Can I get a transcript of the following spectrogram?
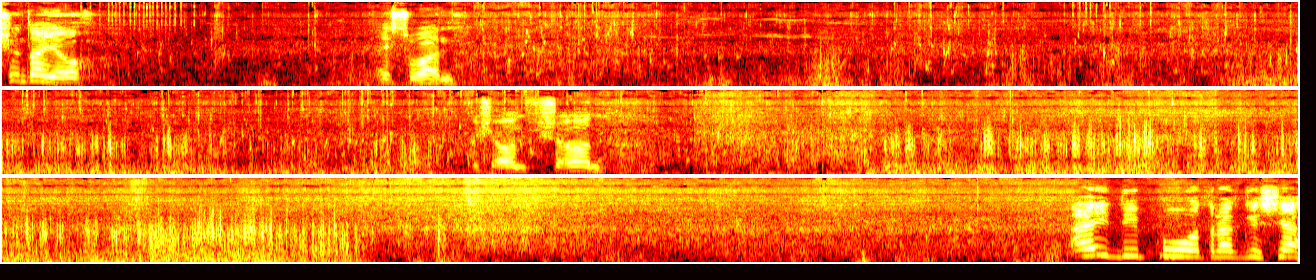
Fish on tayo. Nice one. Fish on, fish on. Ay, di po, tragis siya.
